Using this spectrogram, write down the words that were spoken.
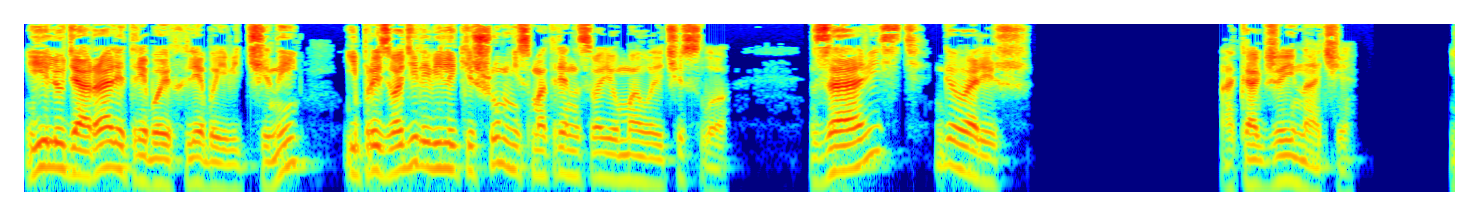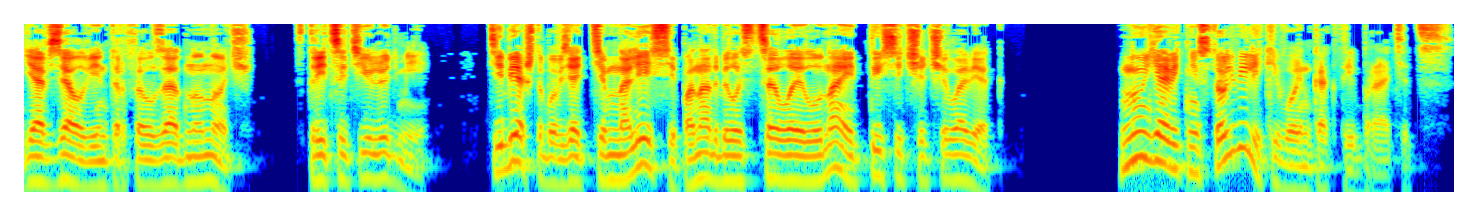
И люди орали, требуя хлеба и ветчины, и производили великий шум, несмотря на свое малое число. «Зависть, говоришь?» «А как же иначе? Я взял Винтерфелл за одну ночь, с тридцатью людьми. Тебе, чтобы взять темнолесье, понадобилась целая луна и тысяча человек. Ну, я ведь не столь великий воин, как ты, братец».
